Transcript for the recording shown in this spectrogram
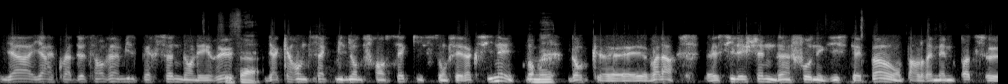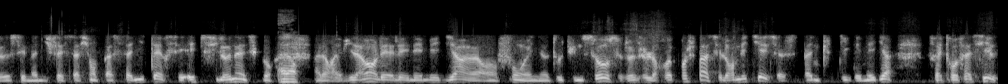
il y a, il y a quoi 220 000 personnes dans les rues. Il y a 45 millions de Français qui se sont fait vacciner. Bon, donc euh, voilà. Euh, si les chaînes d'infos n'existaient pas, on parlerait même pas de ce, ces manifestations passe sanitaires. C'est epsilonesque. Bon. Alors, alors évidemment, les, les, les, médias en font une, toute une sauce. Je, je leur reproche pas. C'est leur métier. C'est pas une critique des médias. Ce serait trop facile.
